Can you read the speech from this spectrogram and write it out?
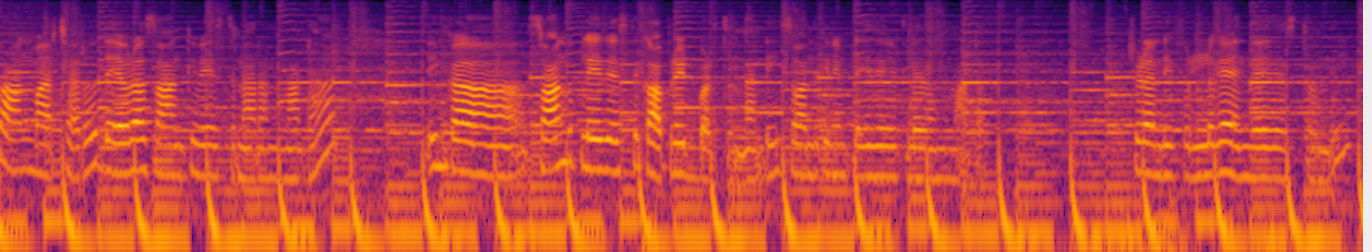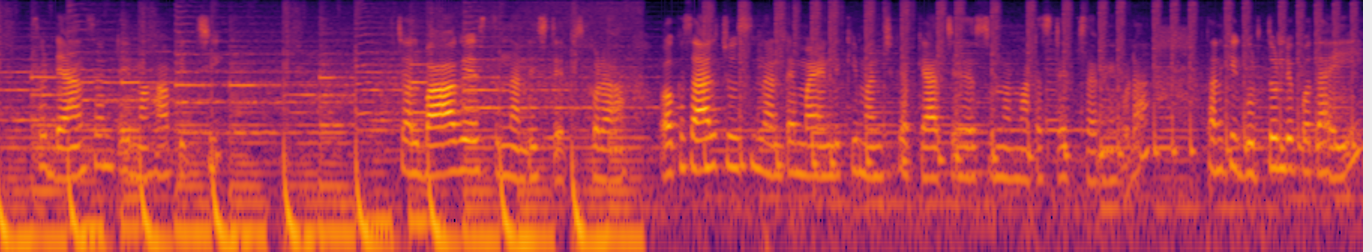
సాంగ్ మార్చారు. దేవరా సాంగ్కి వేస్తున్నారు అనమాట ఇంకా సాంగ్ ప్లే చేస్తే కాపరేట్ పడుతుందండి. సో అందుకే నేను ప్లే చేయట్లేదు అనమాట చూడండి ఫుల్గా ఎంజాయ్ చేస్తుంది. సో డ్యాన్స్ అంటే మహా పిచ్చి. చాలా బాగా వేస్తుందండి స్టెప్స్ కూడా. ఒకసారి చూసిందంటే మైండ్కి మంచిగా క్యాచ్ చేసేస్తుంది అనమాట స్టెప్స్ అన్నీ కూడా. తనకి గుర్తుండిపోతాయి.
